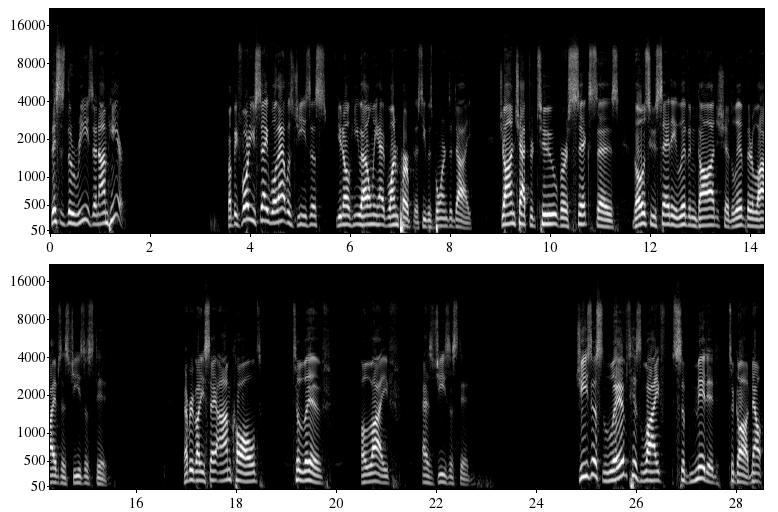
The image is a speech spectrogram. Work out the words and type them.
this is the reason I'm here. But before you say, well, that was Jesus, you know, he only had one purpose. He was born to die. John chapter 2, verse 6 says, Those who say they live in God should live their lives as Jesus did. Everybody say, I'm called to live a life as Jesus did. Jesus lived his life submitted to God. Now,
